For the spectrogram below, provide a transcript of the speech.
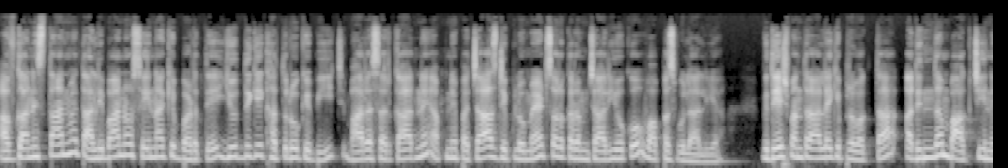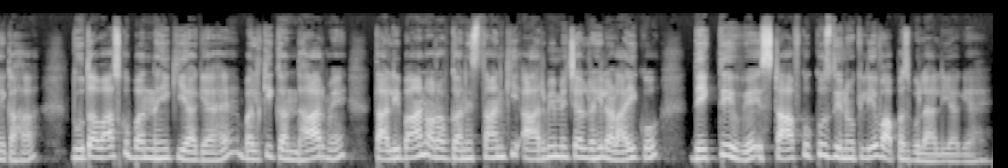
अफ़गानिस्तान में तालिबान और सेना के बढ़ते युद्ध के खतरों के बीच भारत सरकार ने अपने 50 डिप्लोमेट्स और कर्मचारियों को वापस बुला लिया। विदेश मंत्रालय के प्रवक्ता अरिंदम बागची ने कहा, दूतावास को बंद नहीं किया गया है, बल्कि कंधार में तालिबान और अफ़गानिस्तान की आर्मी में चल रही लड़ाई को देखते हुए स्टाफ को कुछ दिनों के लिए वापस बुला लिया गया है।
